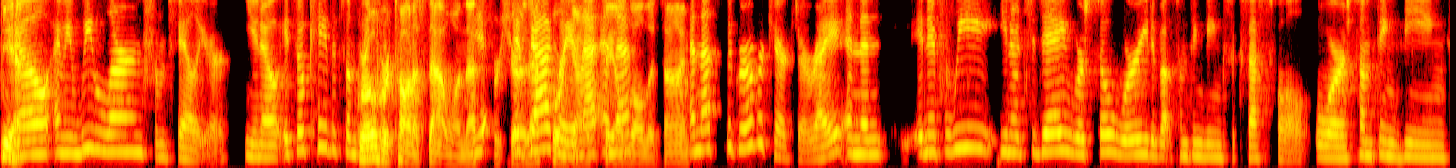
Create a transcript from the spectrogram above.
You yeah. know i mean we learn from failure you know it's okay that something grover taught us that one that's Yeah, for sure. Exactly, that poor and guy that- and fails all the time. and that's the grover character right? And then and if we you know today we're so worried about something being successful or something being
